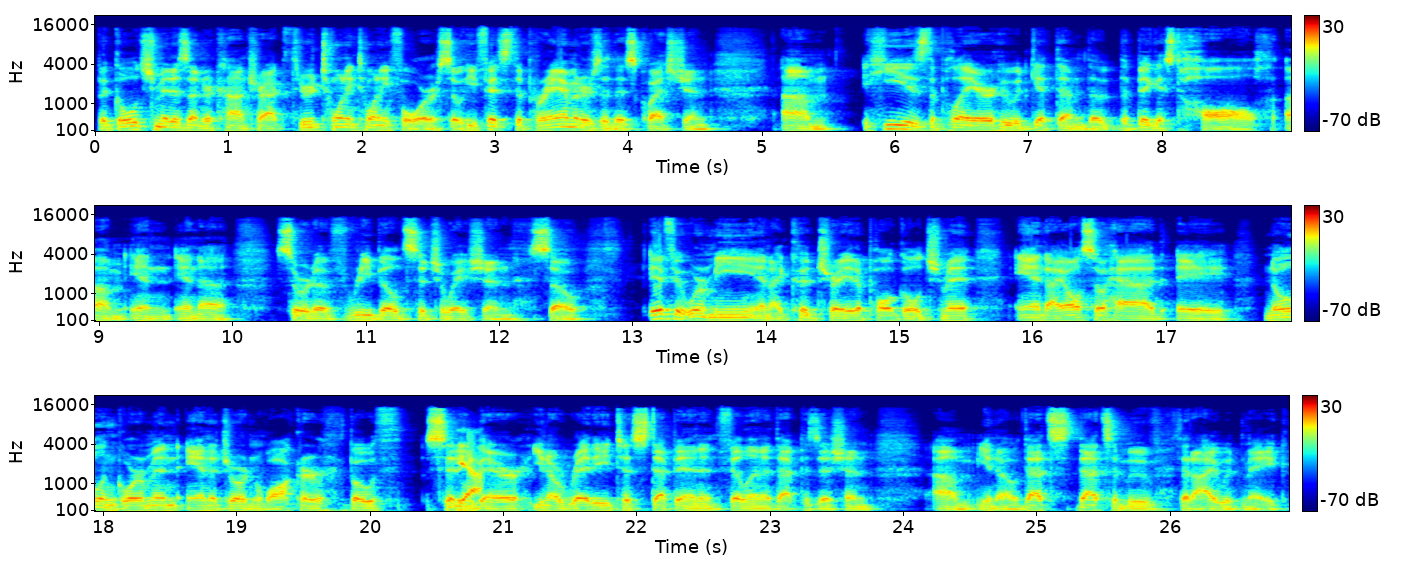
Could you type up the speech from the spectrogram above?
But Goldschmidt is under contract through 2024, so he fits the parameters of this question. Um, he is the player who would get them the the biggest haul um, in in a sort of rebuild situation. So if it were me and I could trade a Paul Goldschmidt, and I also had a Nolan Gorman and a Jordan Walker, both sitting yeah. there, you know, ready to step in and fill in at that position. Um, you know, that's that's a move that I would make.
